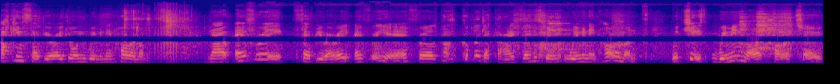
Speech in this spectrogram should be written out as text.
back in February during Women in Horror Month. Now, every February, every year, for the past couple of decades, there has been Women in Horror Month, which is Women Write Horror Too.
